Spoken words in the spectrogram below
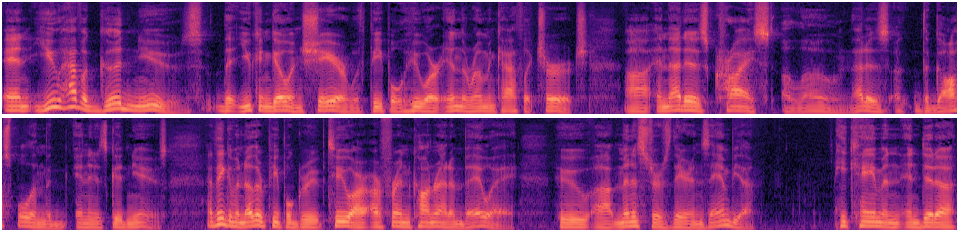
And you have a good news that you can go and share with people who are in the Roman Catholic Church. Uh, and that is Christ alone. That is uh, the gospel and, the, and it is good news. I think of another people group too, our, our friend Conrad Mbewe, who uh, ministers there in Zambia. He came and, and did a,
